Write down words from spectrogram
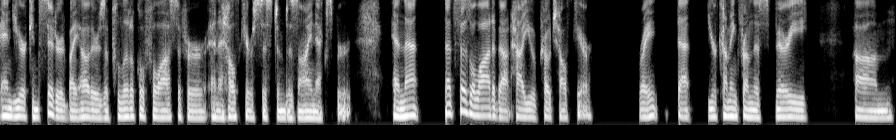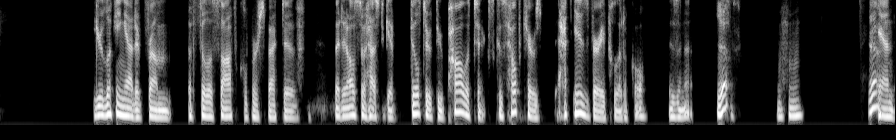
and you're considered by others a political philosopher and a healthcare system design expert. And that that says a lot about how you approach healthcare, right? That you're coming from this very um you're looking at it from a philosophical perspective, but it also has to get filtered through politics because healthcare is, is very political, isn't it? Yeah. Mm-hmm. Yeah. And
